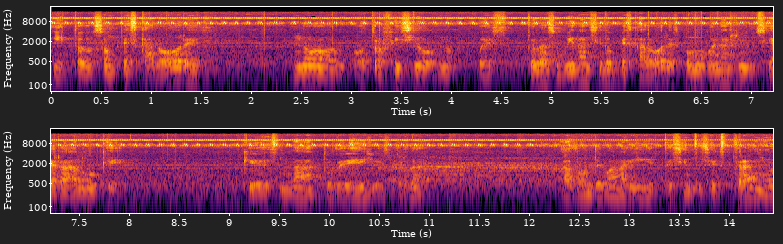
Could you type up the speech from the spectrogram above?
y todos son pescadores, no otro oficio, no, pues toda su vida han sido pescadores, ¿cómo van a renunciar a algo que, que es nato de ellos, verdad? ¿A dónde van a ir? ¿Te sientes extraño?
